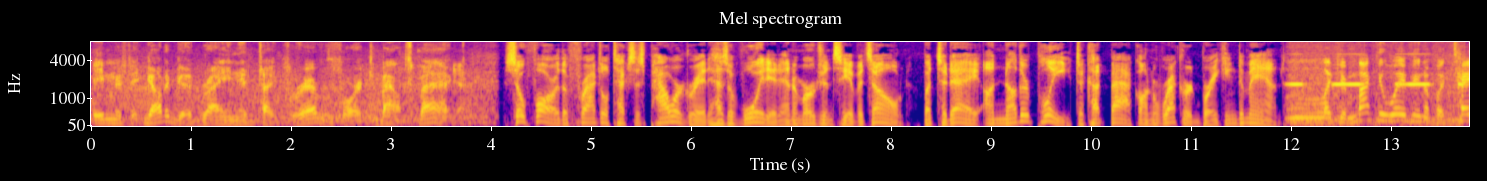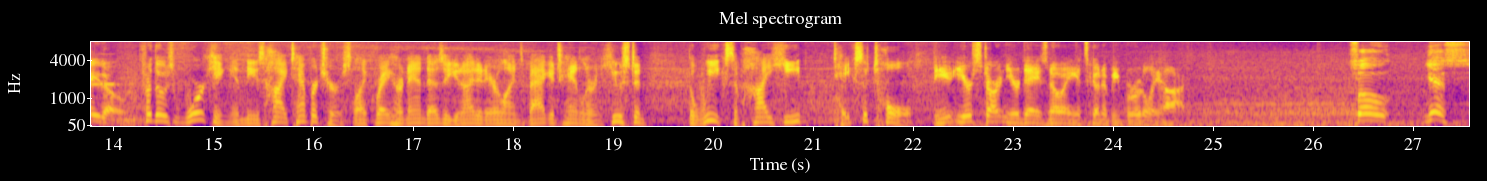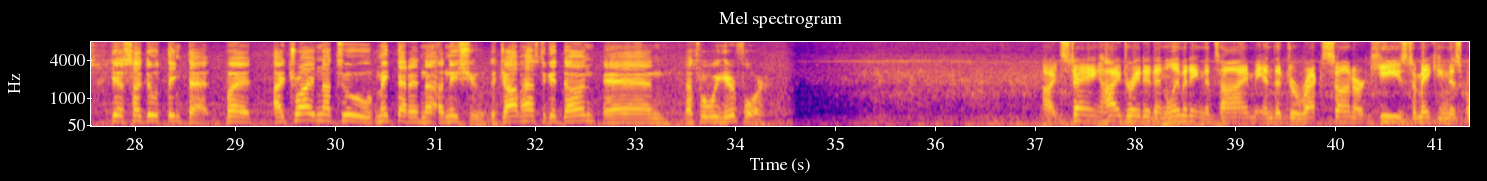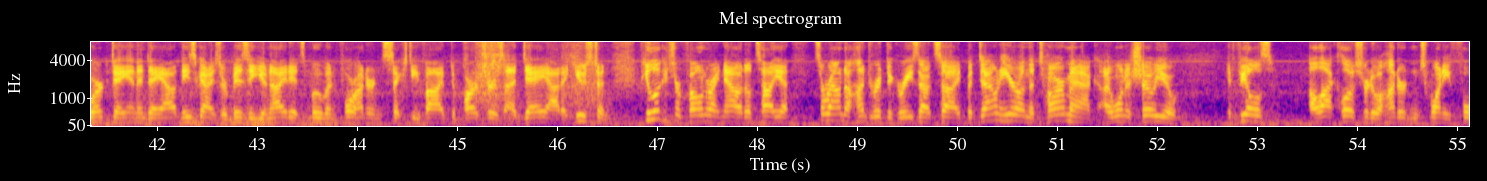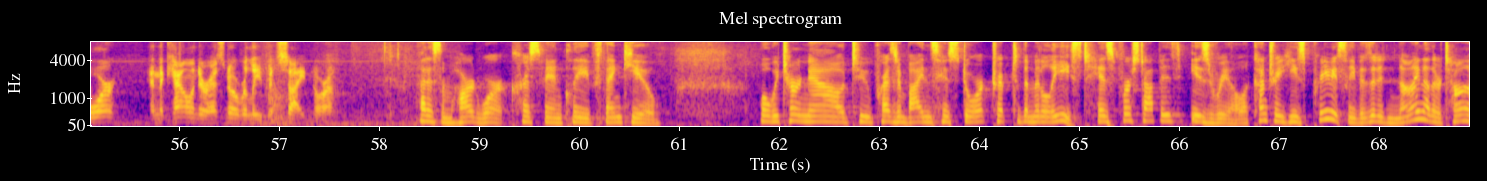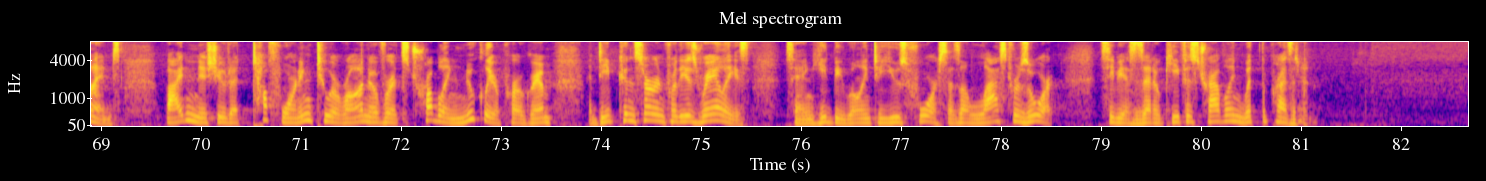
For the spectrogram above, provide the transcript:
Even if it got a good rain, it'd take forever for it to bounce back. Yeah. So far, the fragile Texas power grid has avoided an emergency of its own. But today, another plea to cut back on record breaking demand. Like you're microwaving a potato. For those working in these high temperatures, like Ray Hernandez, a United Airlines baggage handler in Houston, the weeks of high heat takes a toll. You're starting your days knowing it's going to be brutally hot. So, yes, yes, I do think that. But I try not to make that an, an, issue. The job has to get done, and that's what we're here for. All right, staying hydrated and limiting the time in the direct sun are keys to making this work day in and day out. These guys are busy. United's moving 465 departures a day out of Houston. If you look at your phone right now, it'll tell you it's around 100 degrees outside. But down here on the tarmac, I want to show you it feels a lot closer to 124 and the calendar has no relief in sight, Norah. That is some hard work. Chris Van Cleave, thank you. Well, we turn now to President Biden's historic trip to the Middle East. His first stop is Israel, a country he's previously visited nine other times. Biden issued a tough warning to Iran over its troubling nuclear program, a deep concern for the Israelis, saying he'd be willing to use force as a last resort. CBS's Ed O'Keefe is traveling with the president.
